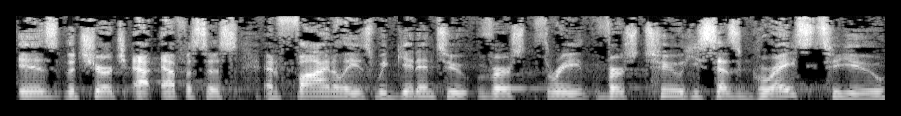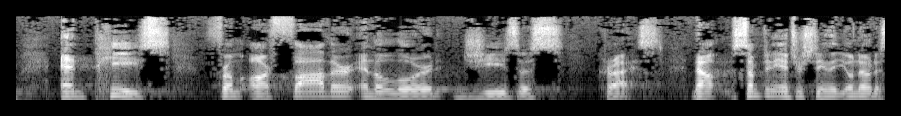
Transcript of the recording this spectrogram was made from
is the church at Ephesus. And finally, as we get into verse 3, verse 2, he says, Grace to you and peace from our Father and the Lord Jesus Christ. Now, something interesting that you'll notice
